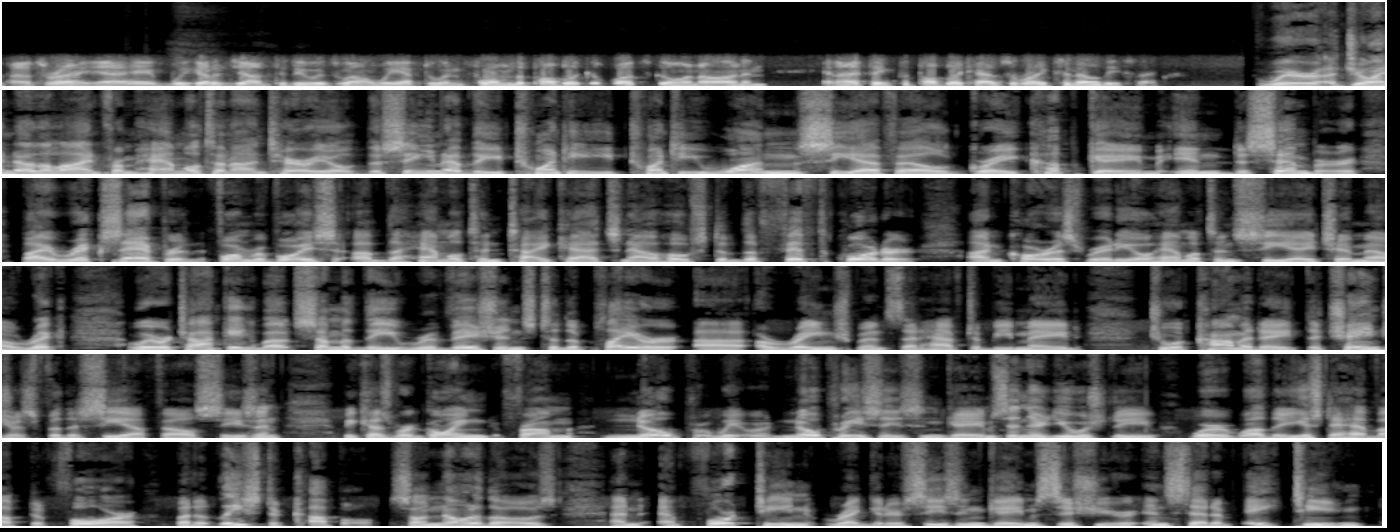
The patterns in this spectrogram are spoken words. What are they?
That's right. Yeah. Hey, we got a job to do as well. We have to inform the public of what's going on, and and I think the public has a right to know these things. We're joined on the line from Hamilton, Ontario, the scene of the 2021 CFL Grey Cup game in December, by Rick Zamperin, the former voice of the Hamilton Ticats, now host of the fifth quarter on Corus Radio Hamilton CHML. Rick, we were talking about some of the revisions to the player uh, arrangements that have to be made to accommodate the changes for the CFL season, because we're going from no we, no preseason games, and they're usually were well, they used to have up to four, but at least a couple. So none of those, and 14 regular season games this year instead of 18.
